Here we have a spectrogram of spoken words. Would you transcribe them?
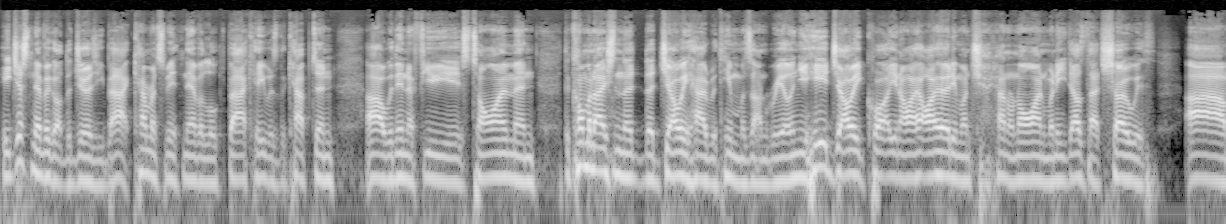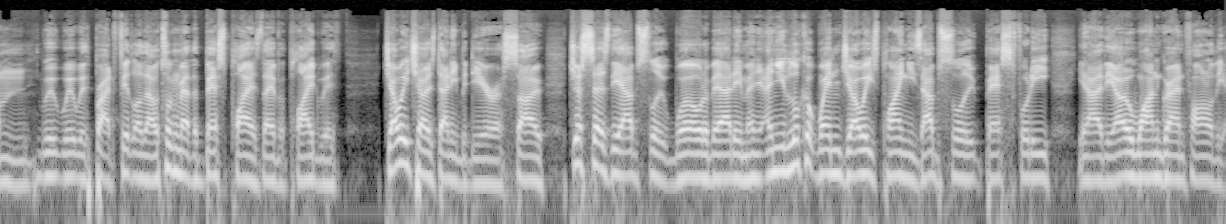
he just never got the jersey back. Cameron Smith never looked back. He was the captain uh, within a few years' time, and the combination that, that Joey had with him was unreal. And you hear Joey quite, you know, I, I heard him on Channel 9 when he does that show with um, with, with Brad Fittler. They were talking about the best players they ever played with. Joey chose Danny Buderus, so just says the absolute world about him. And, and you look at when Joey's playing his absolute best footy, you know, the 01 Grand Final, the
